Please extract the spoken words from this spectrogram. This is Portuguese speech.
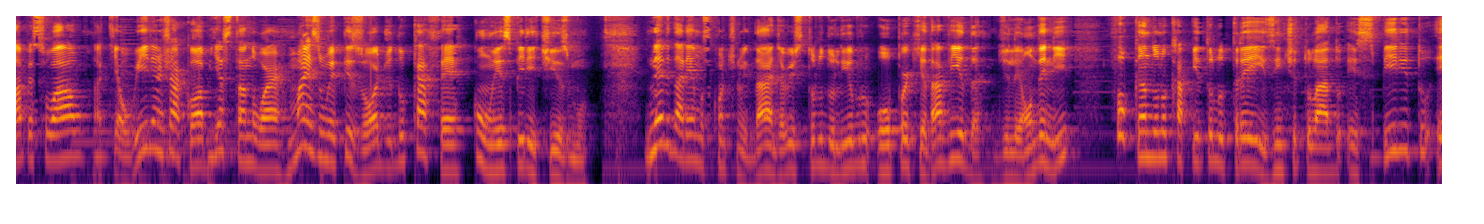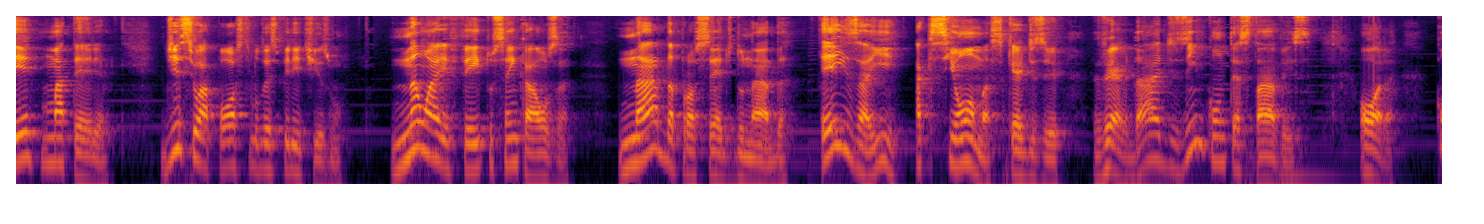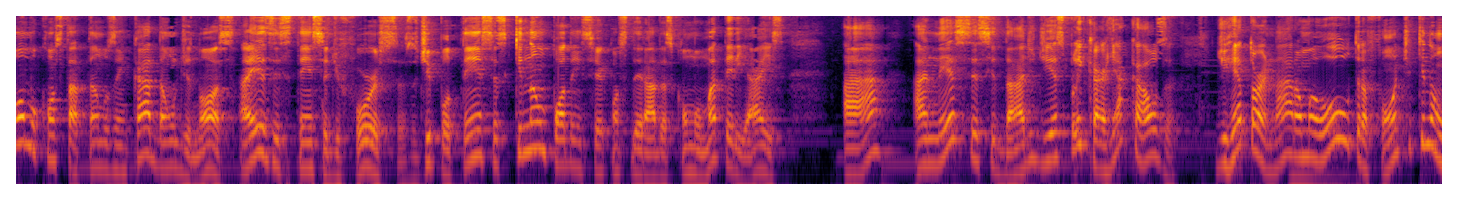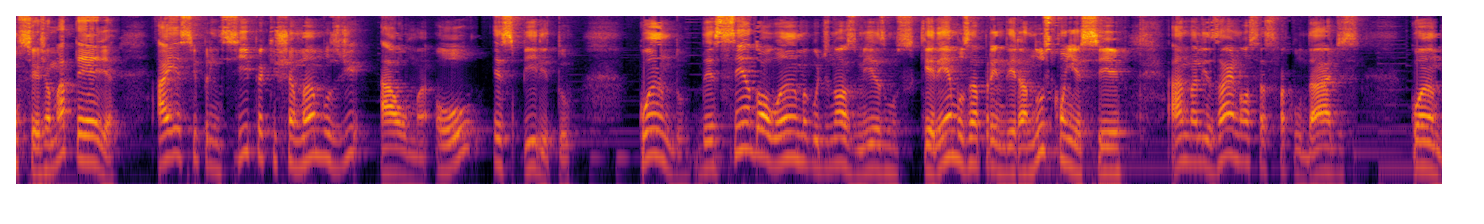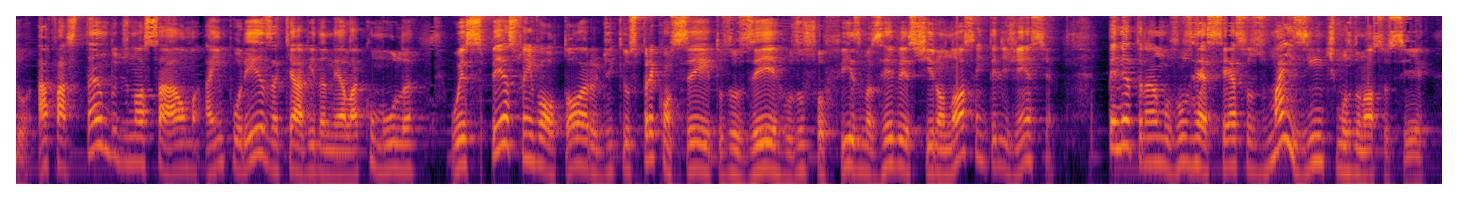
Olá pessoal, aqui é o William Jacob e está no ar mais um episódio do Café com o Espiritismo. Nele daremos continuidade ao estudo do livro O Porquê da Vida, de Leon Denis, focando no capítulo 3, intitulado Espírito e Matéria. Disse o apóstolo do Espiritismo: Não há efeito sem causa. Nada procede do nada. Eis aí axiomas, quer dizer, verdades incontestáveis. Ora, como constatamos em cada um de nós a existência de forças, de potências que não podem ser consideradas como materiais, há a necessidade de explicar-lhe a causa, de retornar a uma outra fonte que não seja matéria, a esse princípio que chamamos de alma ou espírito. Quando, descendo ao âmago de nós mesmos, queremos aprender a nos conhecer, a analisar nossas faculdades, quando, afastando de nossa alma a impureza que a vida nela acumula, o espesso envoltório de que os preconceitos, os erros, os sofismas revestiram nossa inteligência, penetramos nos recessos mais íntimos do nosso ser.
